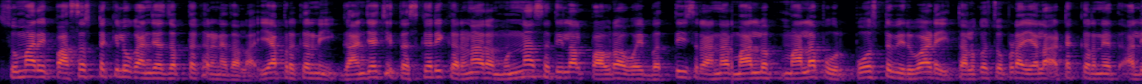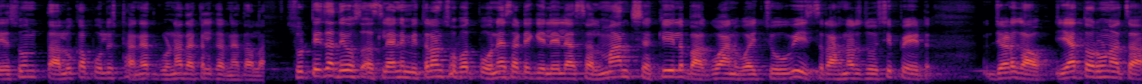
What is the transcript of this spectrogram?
सुमारे पासष्ट किलो गांजा जप्त करण्यात आला. या प्रकरणी गांजाची तस्करी करणारा मुन्ना सतीलाल पावरा वय बत्तीस राहणार माल मालापूर पोस्ट विरवाडे तालुका चोपडा याला अटक करण्यात आली असून तालुका पोलीस ठाण्यात गुन्हा दाखल करण्यात आला. सुट्टीचा दिवस असल्याने मित्रांसोबत पोहण्यासाठी गेलेल्या सलमान शकील बागवान वय चोवीस राहणार जोशीपेठ जळगाव या तरुणाचा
